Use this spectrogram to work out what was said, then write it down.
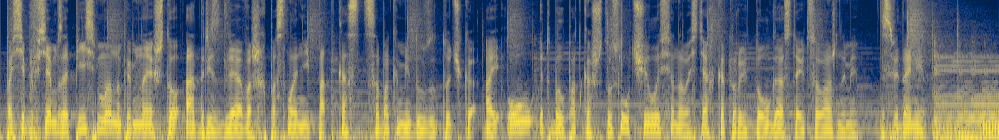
Спасибо всем за письма. Напоминаю, что адрес для ваших посланий подкаст собакамедуза.io. Это был подкаст «Что случилось?» о новостях, которые долго остаются важными. До свидания.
